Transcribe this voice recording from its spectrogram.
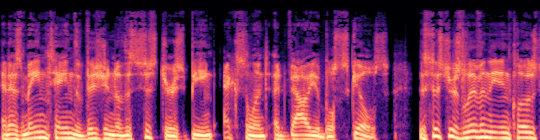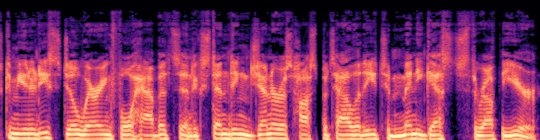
and has maintained the vision of the sisters being excellent at valuable skills. The sisters live in the enclosed community, still wearing full habits and extending generous hospitality to many guests throughout the year.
